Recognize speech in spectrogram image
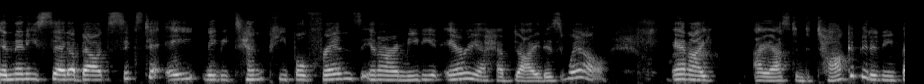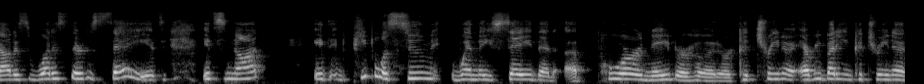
And then he said about six to eight, maybe 10 people, friends in our immediate area have died as well. And I I asked him to talk a bit about is what is there to say? It's it's not it, it, people assume when they say that a poor neighborhood or Katrina, everybody in Katrina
